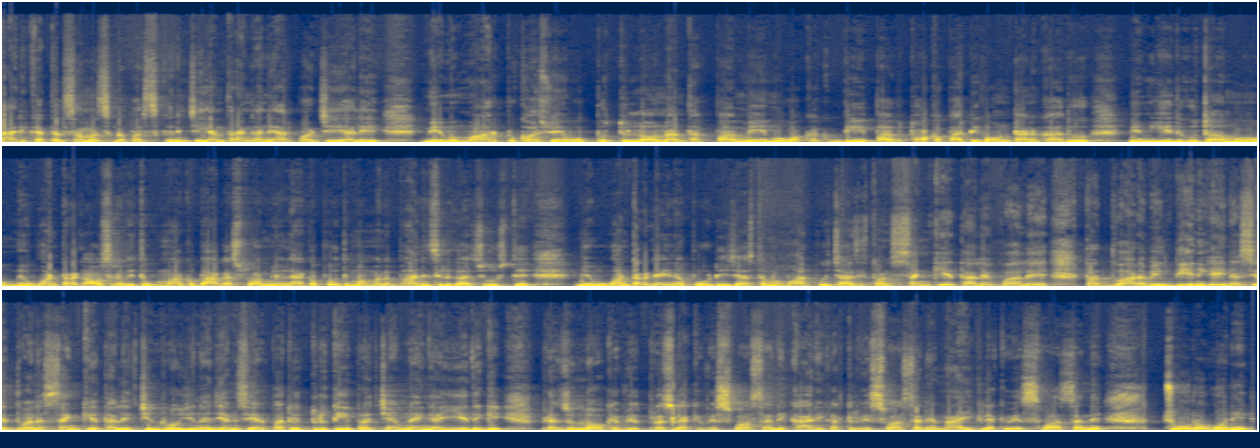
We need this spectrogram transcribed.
కార్యకర్తల సమస్యలు పరిష్కరించే యంత్రాంగాన్ని ఏర్పాటు చేయాలి. మేము మార్పు కోసమే ఓ పొత్తుల్లో ఉన్నాం తప్ప మేము ఒక బీ తోక పార్టీగా ఉంటాను కాదు. మేము ఎదుగుతాము. మేము ఒంటరిగా అవసరమైతే మాకు భాగస్వామ్యం లేకపోతే మమ్మల్ని బానిసలుగా చూస్తే మేము ఒంటరిగా అయినా పోటీ చేస్తాము. మార్పు చేస్తాం సంకేతాలు ఇవ్వాలి. తద్వారా మేము దేనికైనా సిద్ధమైన సంకేతాలు ఇచ్చిన రోజున జనసేన పార్టీ తృతీయ ప్రత్యామ్నాయంగా ఎదిగి ప్రజల్లో ఒక వి- ప్రజల యొక్క విశ్వాసాన్ని కార్యకర్తల విశ్వాసాన్ని నాయకుల యొక్క విశ్వాసాన్ని చూరగొని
